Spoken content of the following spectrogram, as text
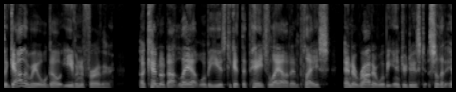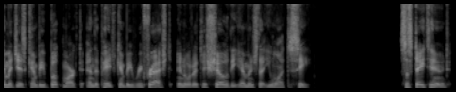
the gallery will go even further. A Kendo.layout will be used to get the page layout in place, and a router will be introduced so that images can be bookmarked and the page can be refreshed in order to show the image that you want to see. So stay tuned,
